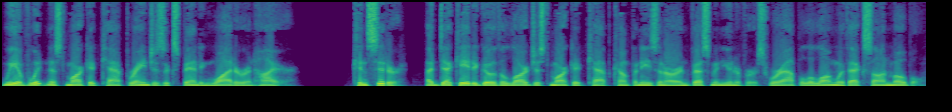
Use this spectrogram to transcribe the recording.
we have witnessed market cap ranges expanding wider and higher. Consider, a decade ago, the largest market cap companies in our investment universe were Apple along with ExxonMobil,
